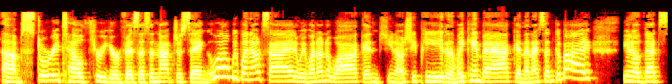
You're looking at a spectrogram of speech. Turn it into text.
um, story tell through your visits and not just saying, well, we went outside and we went on a walk and, you know, she peed and then we came back and then I said goodbye. You know, that's,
